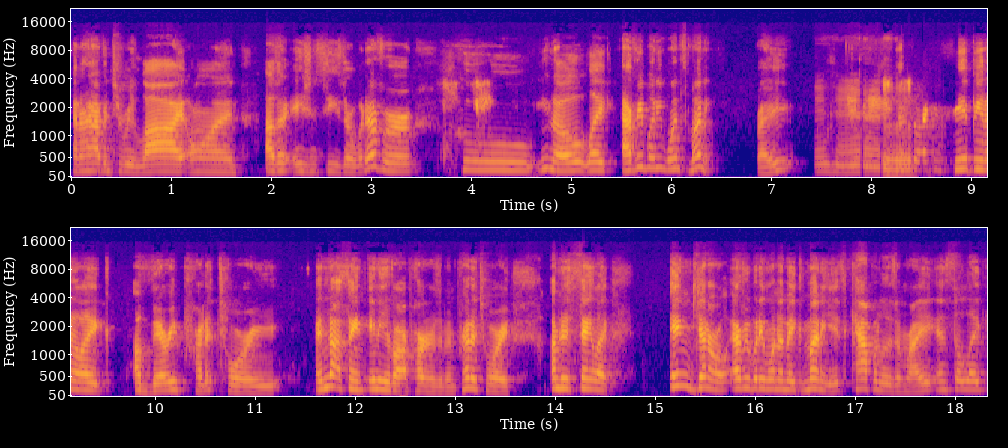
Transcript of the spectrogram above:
and are having to rely on other agencies or whatever who you know like everybody wants money right mm-hmm. mm-hmm. so i can see it being a, like a very predatory and not saying any of our partners have been predatory i'm just saying like in general everybody want to make money it's capitalism right and so like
